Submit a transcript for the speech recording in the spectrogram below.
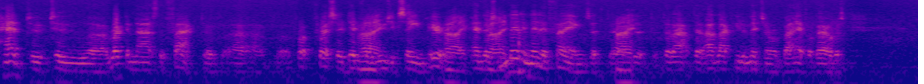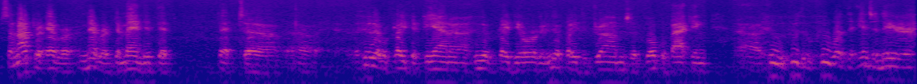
had to to uh, recognize the fact of, what Presley did for Right. the music scene. here. Right, And there's right. many many things that uh, Right. that, that, I, that I'd like for you to mention on behalf of Elvis. Sinatra ever never demanded that that uh, uh, whoever played the piano, whoever played the organ, whoever played the drums, the vocal backing, uh, who who the, who was the engineer,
